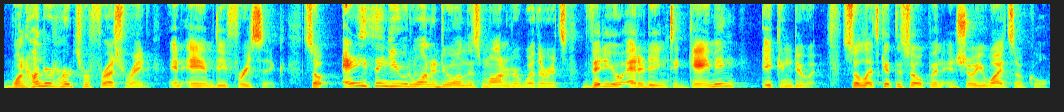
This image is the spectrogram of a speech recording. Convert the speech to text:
100 hertz refresh rate, and AMD FreeSync. So anything you would want to do on this monitor, whether it's video editing to gaming, it can do it. So let's get this open and show you why it's so cool.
